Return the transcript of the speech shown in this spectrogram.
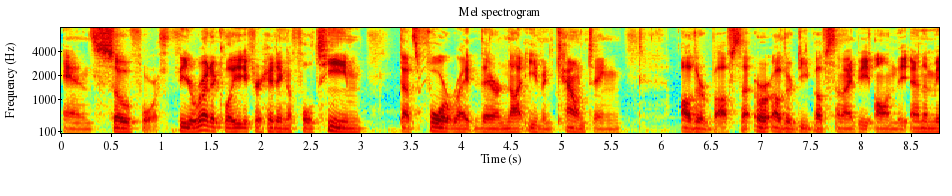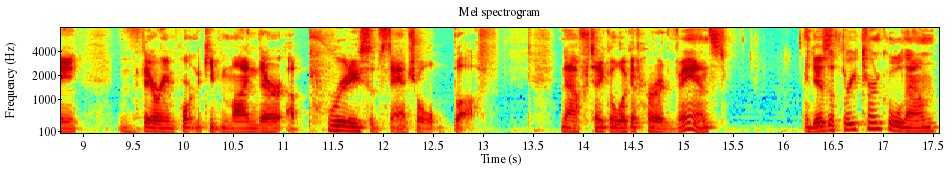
and so forth. Theoretically, if you're hitting a full team, that's four right there, not even counting other buffs that or other debuffs that might be on the enemy. Very important to keep in mind there, a pretty substantial buff. Now, if we take a look at her advanced, it is a three turn cooldown.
